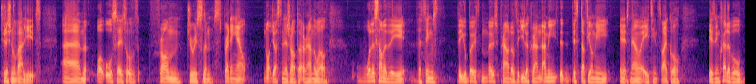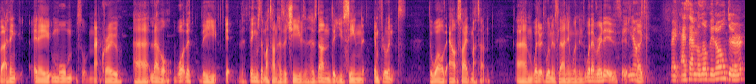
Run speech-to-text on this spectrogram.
traditional values, um, while also sort of from Jerusalem spreading out, not just in Israel, but around the world. What are some of the, the things that you're both most proud of that you look around? I mean, this Daf Yomi in its now 18th cycle is incredible, but I think in a more sort of macro uh, level, what are the the it, the things that Matan has achieved and has done that you've seen influence the world outside Matan, um, whether it's women's learning, women's whatever it is, it- you know, like right, as I'm a little bit older,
